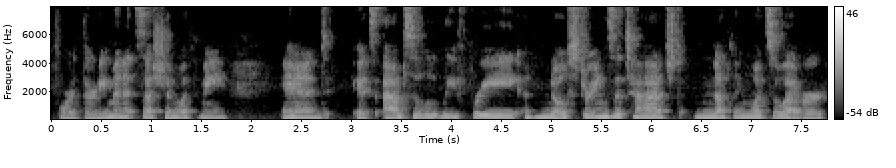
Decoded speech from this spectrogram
for a 30 minute session with me. And it's absolutely free, no strings attached, nothing whatsoever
